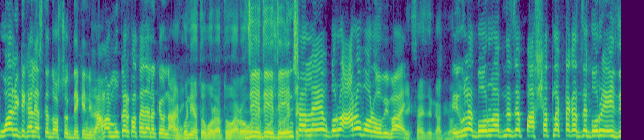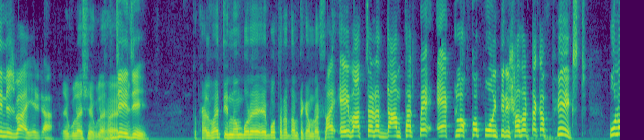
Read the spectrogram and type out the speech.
কোয়ালিটি খালি আজকে দর্শক দেখে নিবে। আমার মুখের কথা যেন কেউ না এখনই এত বড় এত আরও জি জি জি ইনশাল্লাহ গরু আরও বড় হবে ভাই। বিগ সাইজের গাভী হবে। এগুলা গরু আপনি যে পাঁচ সাত লাখ টাকার যে গরু এই জিনিস ভাই এটা। এগুলাই সেগুলাই হয় জি জি। তো খালিল ভাই তিন নম্বরে এই বস্তাটার দামটা কেমন রাখছেন? ভাই এই বাচ্চাটার দাম থাকবে এক লক্ষ পঁয়ত্রিশ হাজার টাকা ফিক্সড কোনো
